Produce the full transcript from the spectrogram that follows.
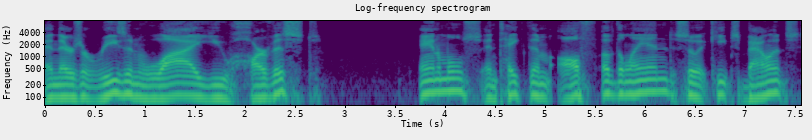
and there's a reason why you harvest animals and take them off of the land so it keeps balance.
